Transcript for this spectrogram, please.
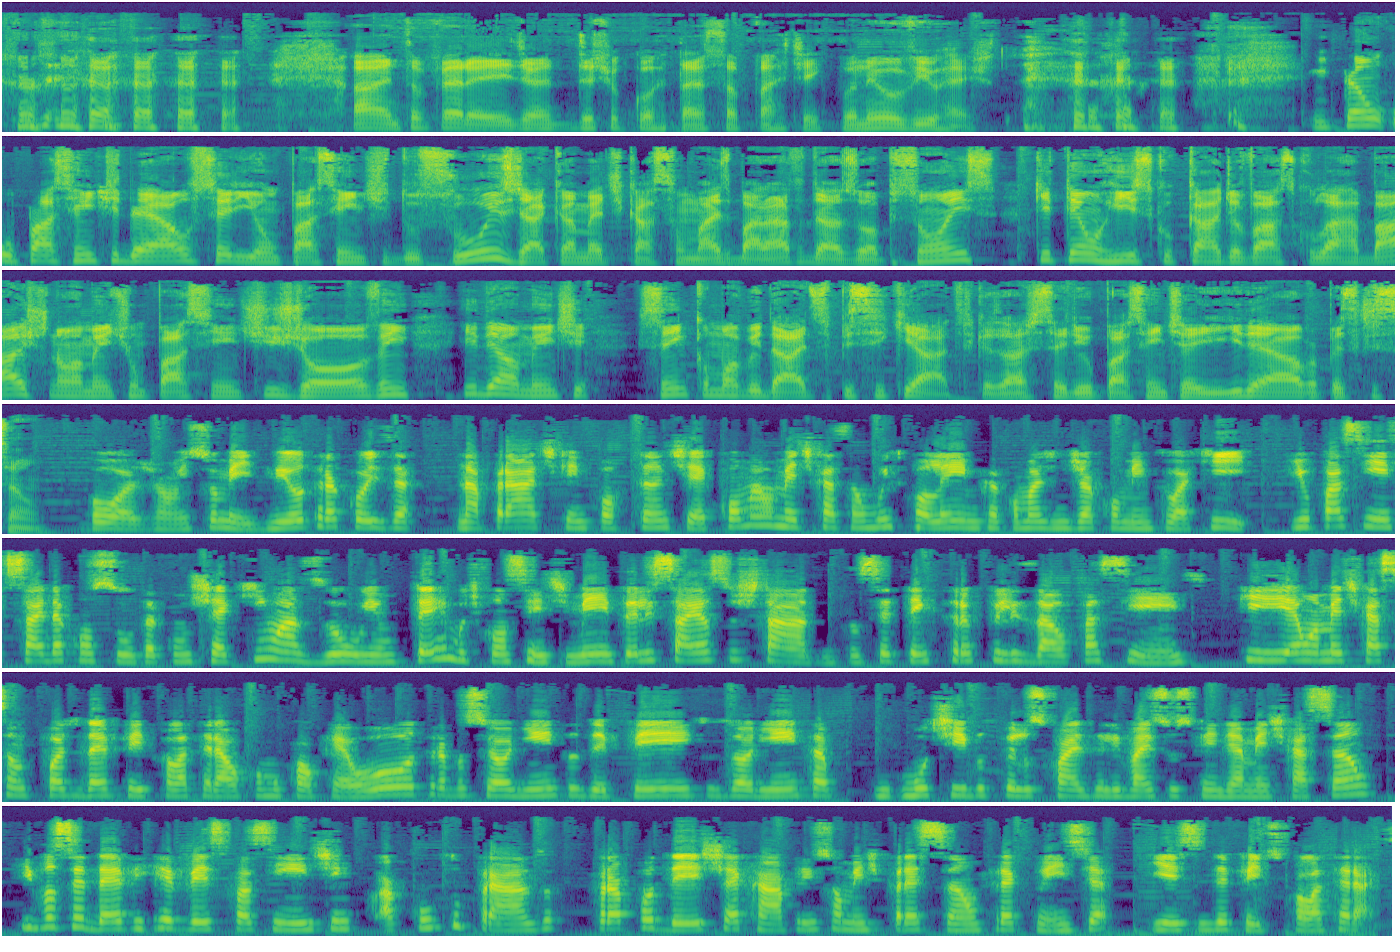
ah, então peraí, deixa eu cortar essa parte aí, vou nem ouvir o resto. então o paciente ideal seria um paciente do SUS, já que é a medicação mais barata das opções, que tem um risco cardiovascular baixo, normalmente um paciente jovem, idealmente sem comorbidades psiquiátricas. Acho que seria o paciente aí ideal para prescrição. Boa, João, isso mesmo. E outra coisa na prática importante é, como é uma medicação muito polêmica, como a gente já comentou aqui, e o paciente sai da consulta com um chequinho azul e um termo de consentimento, ele sai assustado. Então você tem que tranquilizar o paciente que é uma medicação que pode dar efeito colateral como qualquer outra, você orienta os efeitos, orienta motivos pelos quais ele vai suspender a medicação e você deve rever esse paciente a curto prazo para poder checar principalmente pressão, frequência e esses efeitos colaterais.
